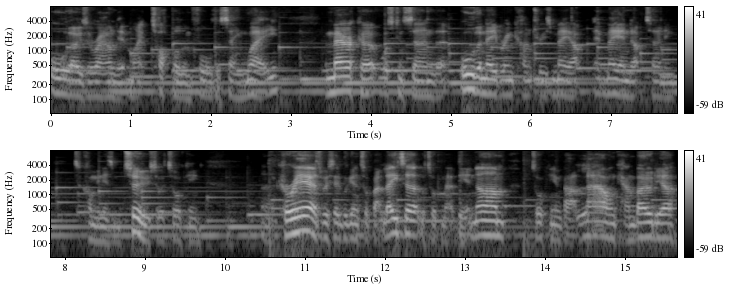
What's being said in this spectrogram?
all those around it might topple and fall the same way. America was concerned that all the neighboring countries may up, it may end up turning to communism too. So we're talking uh, Korea, as we said, we're going to talk about later. We're talking about Vietnam. We're talking about Laos and Cambodia.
